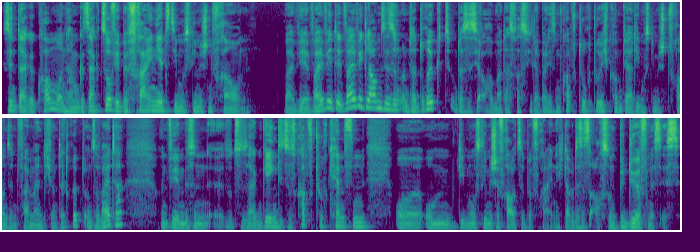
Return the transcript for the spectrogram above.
sind da gekommen und haben gesagt, so, wir befreien jetzt die muslimischen Frauen. Weil wir, weil, wir, weil wir glauben, sie sind unterdrückt. Und das ist ja auch immer das, was wieder bei diesem Kopftuch durchkommt. Ja, die muslimischen Frauen sind vermeintlich unterdrückt und so weiter. Und wir müssen äh, sozusagen gegen dieses Kopftuch kämpfen, äh, um die muslimische Frau zu befreien. Ich glaube, dass es das auch so ein Bedürfnis ist.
